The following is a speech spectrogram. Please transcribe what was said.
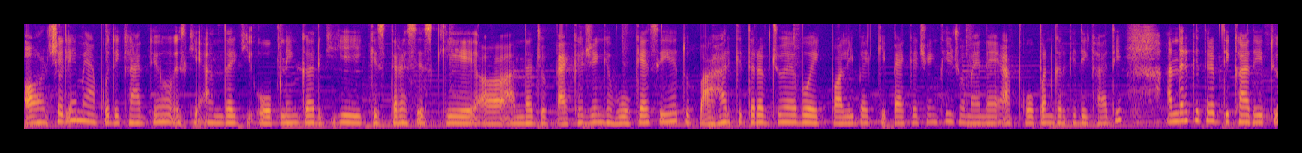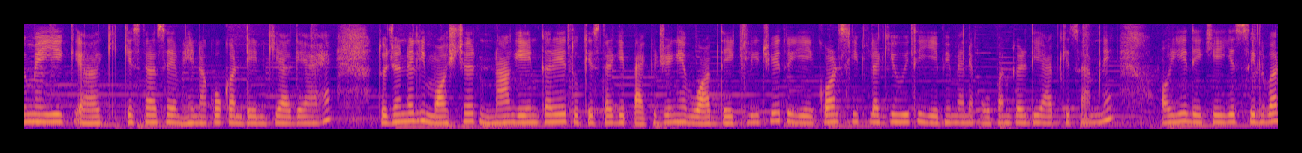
और चलिए मैं आपको दिखाती हूँ, इसके अंदर की ओपनिंग करके किस तरह से इसके अंदर जो पैकेजिंग है वो कैसी है। तो बाहर की तरफ़ जो है वो एक पॉली बैग की पैकेजिंग थी, जो मैंने आपको ओपन करके दिखा दी। अंदर की तरफ़ दिखा देती हूँ मैं ये किस तरह से हिना को कंटेन किया गया है। तो जनरली मॉइस्चर ना गेन करे तो किस तरह की पैकेजिंग है वो आप देख लीजिए। तो ये एक और स्लिप लगी हुई थी, ये भी मैंने ओपन कर दिया आपके सामने। और ये देखिए, ये सिल्वर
